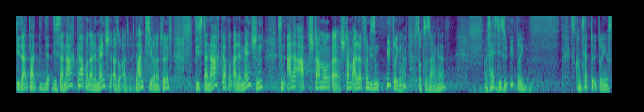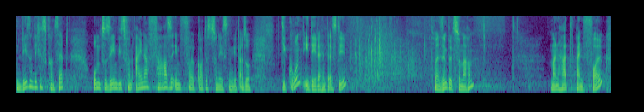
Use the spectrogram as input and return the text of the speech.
die, da, die es danach gab und alle Menschen, also, also Landtiere natürlich, die es danach gab und alle Menschen, sind alle Abstammung, äh, stammen alle von diesen Übrigen ab, sozusagen. Ja? Was heißt diese Übrigen? Das Konzept der Übrigen ist ein wesentliches Konzept, um zu sehen, wie es von einer Phase im Volk Gottes zur nächsten geht. Also die Grundidee dahinter ist die, das mal simpel zu machen, man hat ein Volk,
